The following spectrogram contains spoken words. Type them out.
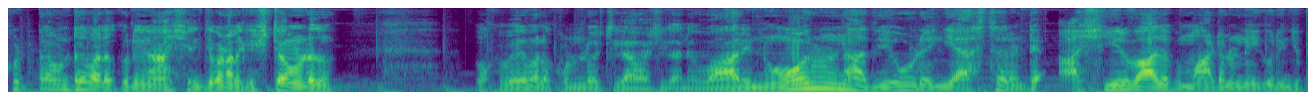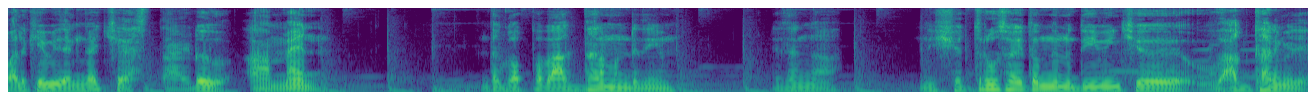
కుట్ర ఉంటుంది వాళ్ళకు. నేను ఆశ్రయించబడి వాళ్ళకి ఇష్టం ఉండదు. ఒకవేళ వాళ్ళకు ఉండొచ్చు కావచ్చు కానీ వారి నోరును నా దేవుడు ఏం చేస్తారంటే ఆశీర్వాదపు మాటలు నీ గురించి పలికే విధంగా చేస్తాడు. ఆ మెన్ ఇంత గొప్ప వాగ్దానం ఉండేది. నిజంగా నీ శత్రువు సైతం నిన్ను దీవించే వాగ్దానం ఇది.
